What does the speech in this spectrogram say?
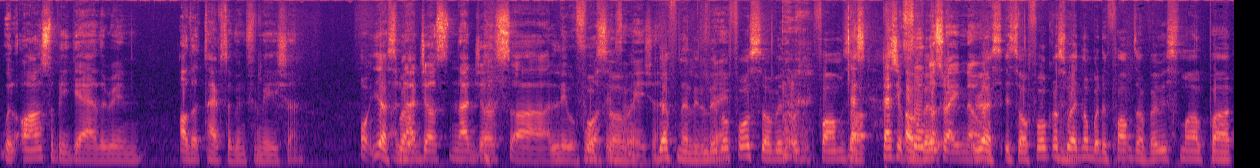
will also be gathering other types of information. Oh yes, well, not just not just uh, labor force, force information. Definitely, the labor right. force survey farms that's, are. That's your focus very, right now. Yes, it's our focus mm -hmm. right now, but the farms are a very small part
